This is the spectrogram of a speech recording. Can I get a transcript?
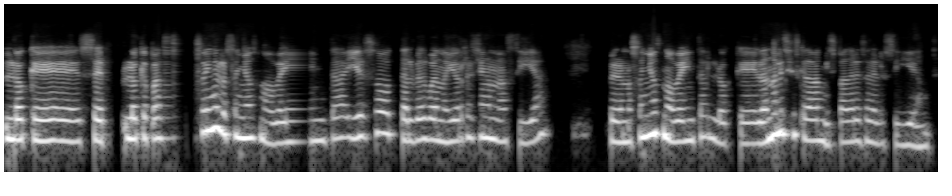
lo que, se, lo que pasó en los años 90, y eso tal vez, bueno, yo recién nacía, pero en los años 90 lo que el análisis que daban mis padres era el siguiente.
